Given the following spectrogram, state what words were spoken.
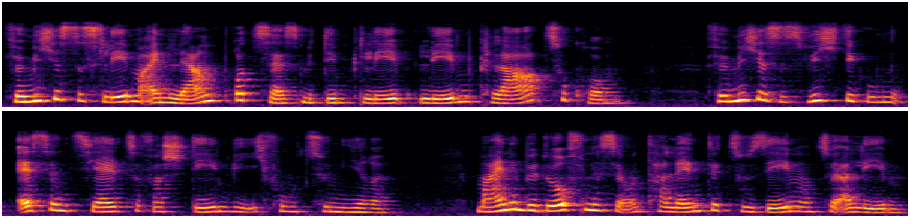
Für mich ist das Leben ein Lernprozess, mit dem Leben klarzukommen. Für mich ist es wichtig und essentiell zu verstehen, wie ich funktioniere meine Bedürfnisse und Talente zu sehen und zu erleben.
